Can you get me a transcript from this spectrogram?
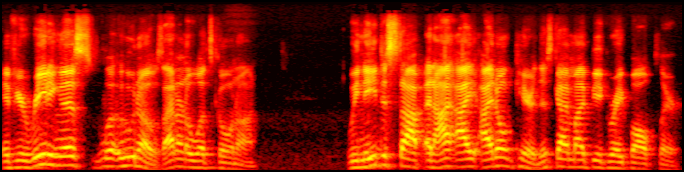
If you're reading this, who knows? I don't know what's going on. We need to stop. And I, I, I don't care. This guy might be a great ball player.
